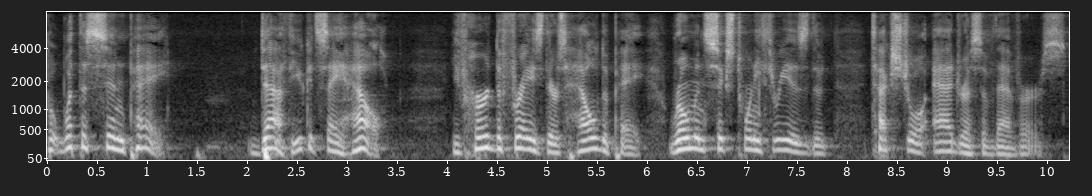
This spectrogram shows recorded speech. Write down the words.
But what does sin pay? Death. You could say hell. You've heard the phrase there's hell to pay. Romans 6:23 is the textual address of that verse,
